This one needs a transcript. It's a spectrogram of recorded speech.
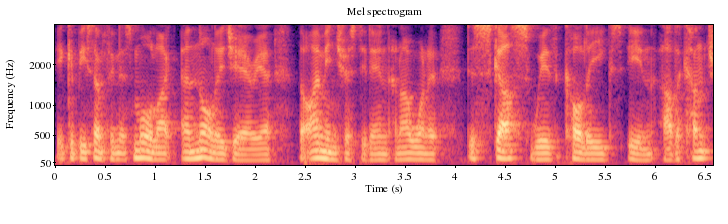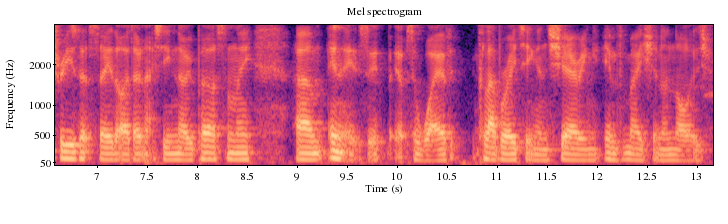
It could be something that's more like a knowledge area that I'm interested in and I want to discuss with colleagues in other countries. Let's say that I don't actually know personally. Um, and it's it's a way of collaborating and sharing information and knowledge.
